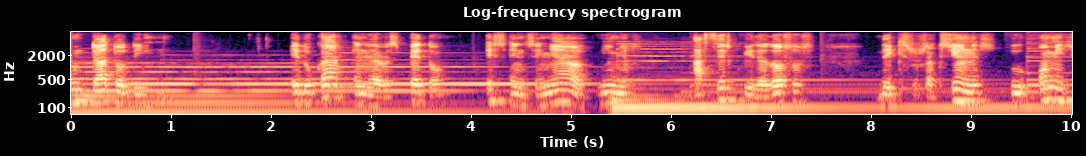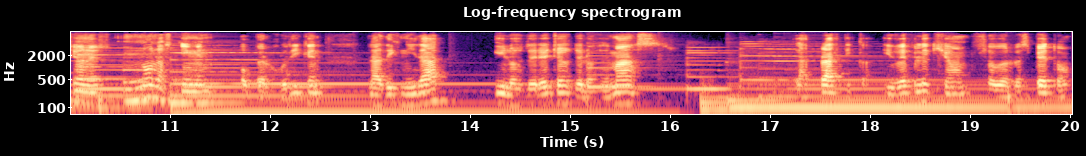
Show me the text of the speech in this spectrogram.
un trato digno. Educar en el respeto es enseñar a los niños a ser cuidadosos de que sus acciones u omisiones no lastimen o perjudiquen la dignidad y los derechos de los demás. La práctica y reflexión sobre el respeto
